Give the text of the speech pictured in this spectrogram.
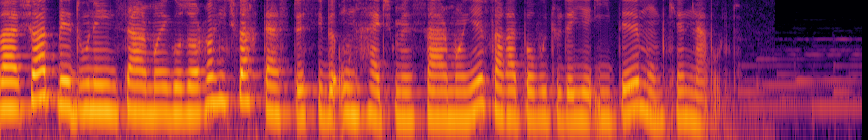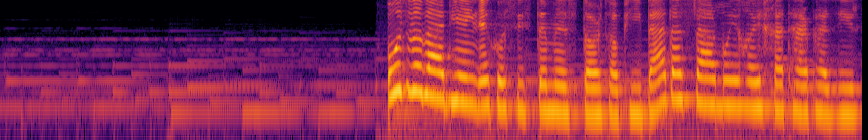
و شاید بدون این سرمایه گذارها هیچ وقت دسترسی به اون حجم سرمایه فقط با وجود یه ایده ممکن نبود. عضو بعدی این اکوسیستم استارتاپی بعد از سرمایه های خطرپذیر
